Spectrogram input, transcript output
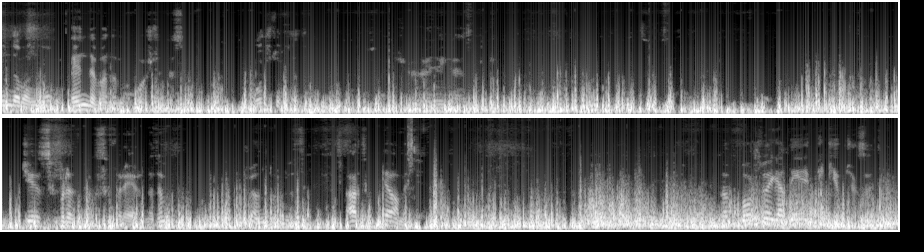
En de abi. ön de mı boşluktasın? Boşluk zaten. Şöyle geldik. Cihaz sıfıra bak sıfır ayarladım. Şu an doğrudasın. Artık devam et. Bak borsaya geldi yine pik yapacak zaten.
